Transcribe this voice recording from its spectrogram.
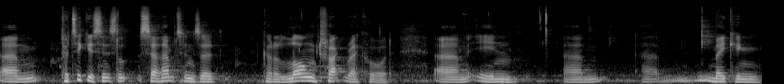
um, particularly since Southampton's a, got a long track record um, in um, um, making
